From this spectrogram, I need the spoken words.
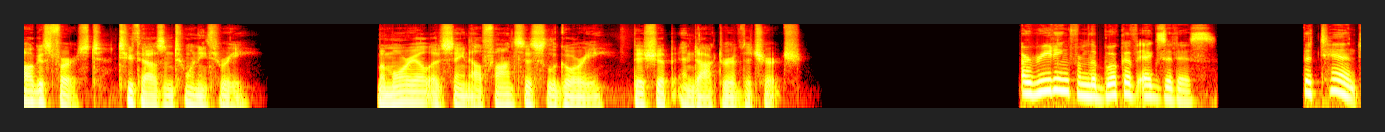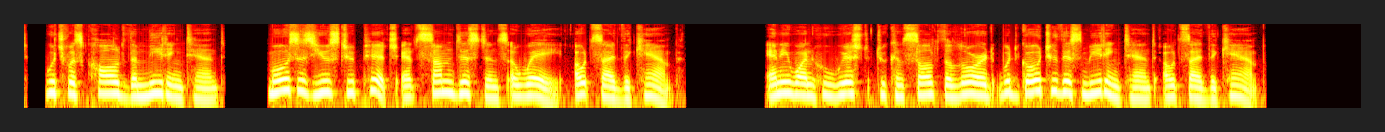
August 1st, 2023. Memorial of St. Alphonsus Liguori, Bishop and Doctor of the Church. A reading from the book of Exodus. The tent, which was called the meeting tent, Moses used to pitch at some distance away outside the camp. Anyone who wished to consult the Lord would go to this meeting tent outside the camp.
